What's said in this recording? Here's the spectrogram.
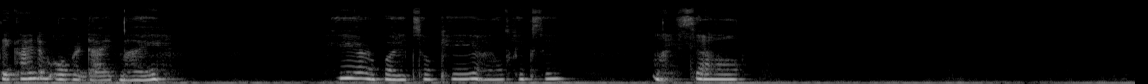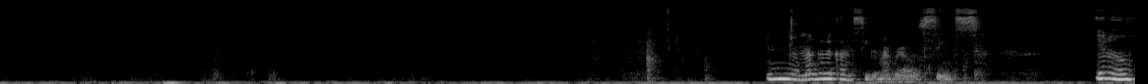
they kind of over dyed my hair, but it's okay. I'll fix it myself. Mm, I'm not gonna conceal my brows since, you know,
